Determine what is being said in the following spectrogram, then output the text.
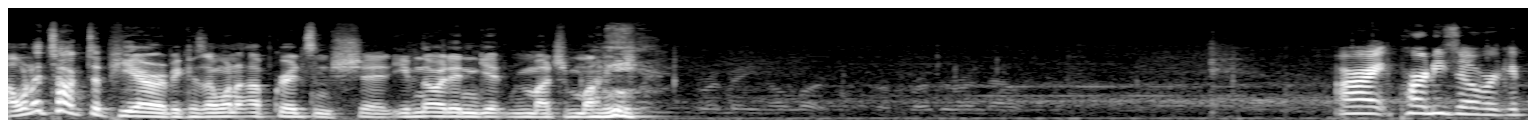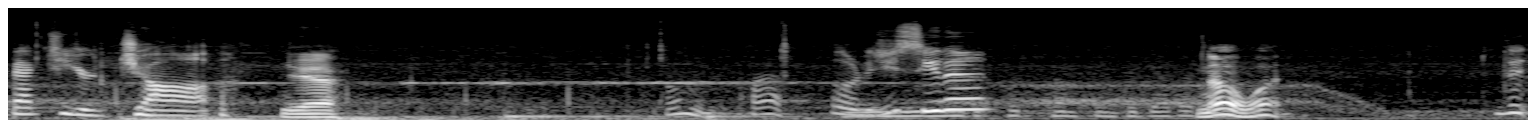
I want to talk to Piero because I want to upgrade some shit, even though I didn't get much money. All right, party's over. Get back to your job. yeah. Oh, did you see that? No, what? The, the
